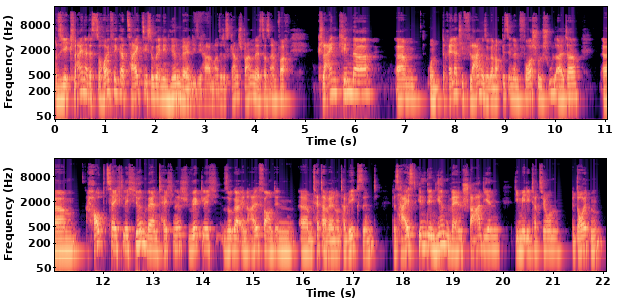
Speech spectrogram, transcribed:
Also je kleiner, desto häufiger zeigt sich sogar in den Hirnwellen, die sie haben. Also das ganz Spannende ist, dass einfach Kleinkinder ähm, und relativ lang, sogar noch bis in den Vorschul-Schulalter, ähm, hauptsächlich hirnwellentechnisch wirklich sogar in Alpha- und in ähm, Theta-Wellen unterwegs sind. Das heißt, in den Hirnwellenstadien die Meditation bedeuten,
